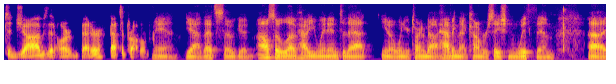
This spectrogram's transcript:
to jobs that aren't better, that's a problem. Man, yeah, that's so good. I also love how you went into that. You know, when you're talking about having that conversation with them, uh,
